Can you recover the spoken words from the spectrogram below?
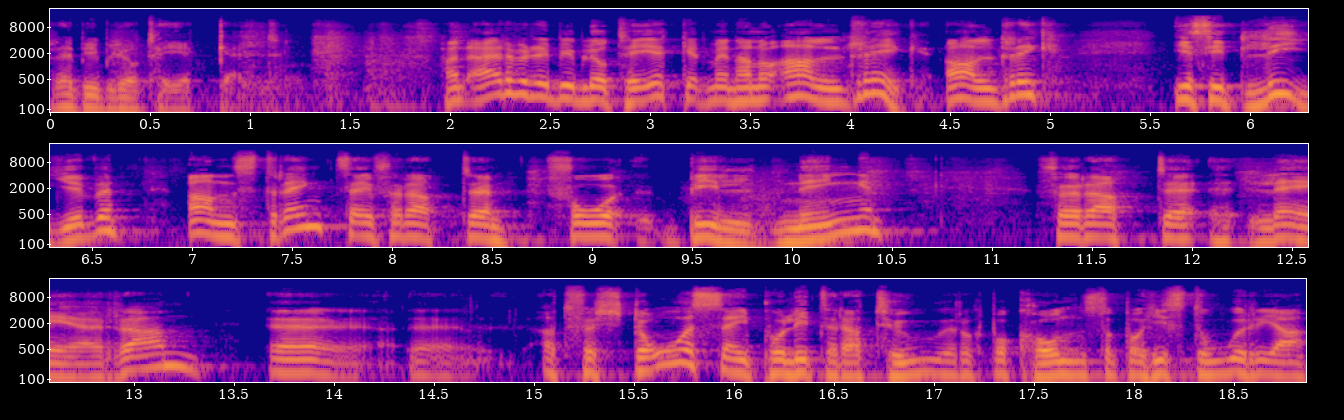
det biblioteket. Han ärver det biblioteket, men han har aldrig, aldrig i sitt liv ansträngt sig för att eh, få bildning, för att eh, lära, eh, att förstå sig på litteratur och på konst och på historia.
